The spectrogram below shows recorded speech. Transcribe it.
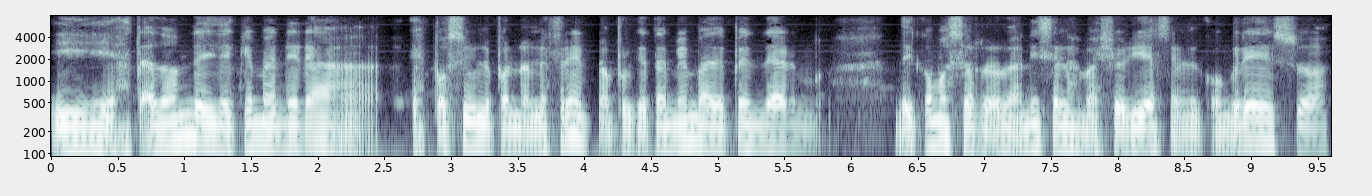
y hasta dónde y de qué manera es posible ponerle freno, porque también va a depender de cómo se reorganicen las mayorías en el Congreso,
